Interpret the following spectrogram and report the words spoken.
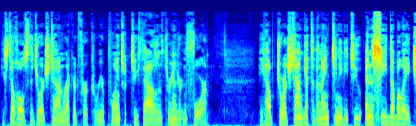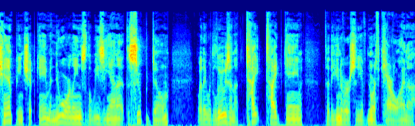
He still holds the Georgetown record for career points with 2,304. He helped Georgetown get to the 1982 NCAA championship game in New Orleans, Louisiana at the Superdome, where they would lose in a tight, tight game to the University of North Carolina.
